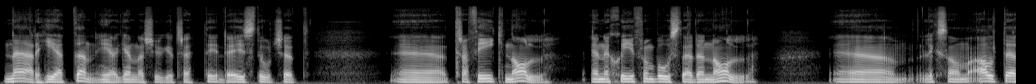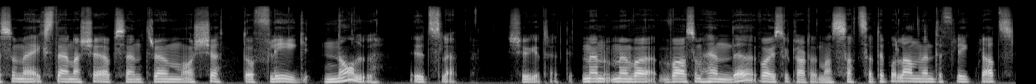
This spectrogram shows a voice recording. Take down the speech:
närheten i Agenda 2030, det är i stort sett eh, trafik noll, energi från bostäder noll. Eh, liksom allt det som är externa köpcentrum och kött och flyg, noll utsläpp 2030. Men, men vad, vad som hände var ju såklart att man satsade på Landvetter flygplats.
